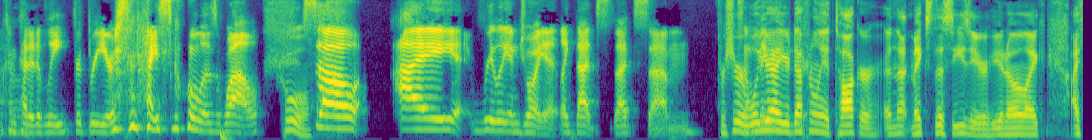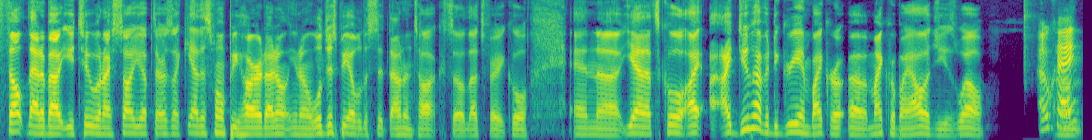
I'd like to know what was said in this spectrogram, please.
Oh. competitively for three years in high school as well. Cool. So I really enjoy it. Like that's that's um For sure. Well, yeah, you're definitely a talker, and that makes this easier. You know, like I felt that about you too when I saw you up there. I was like, yeah, this won't be hard. I don't, you know, we'll just be able to sit down and talk. So that's very cool. And uh, yeah, that's cool. I I do have a degree in micro uh, microbiology as well. okay. Um,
